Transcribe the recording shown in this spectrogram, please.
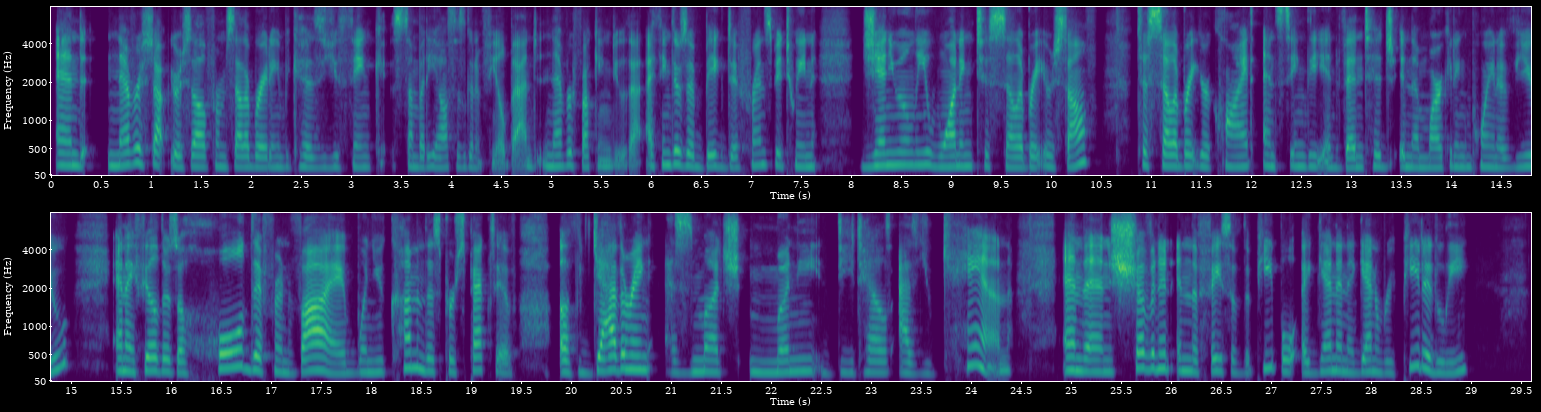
And never stop yourself from celebrating because you think somebody else is going to feel bad. Never fucking do that. I think there's a big difference between genuinely wanting to celebrate yourself, to celebrate your client, and seeing the advantage in the marketing point of view. And I feel there's a whole different vibe when you come in this perspective of gathering as much money details as you can and then shoving it in the face of the people again and again repeatedly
